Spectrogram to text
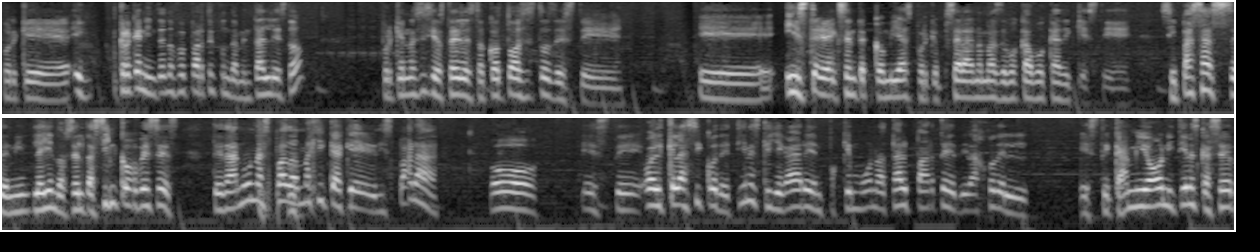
Porque creo que Nintendo fue parte fundamental de esto. Porque no sé si a ustedes les tocó todos estos de este eh, easter eggs entre comillas, porque pues era nada más de boca a boca de que este si pasas en Legend of Zelda cinco veces te dan una espada mágica que dispara o este o el clásico de tienes que llegar en Pokémon a tal parte debajo del este camión y tienes que hacer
